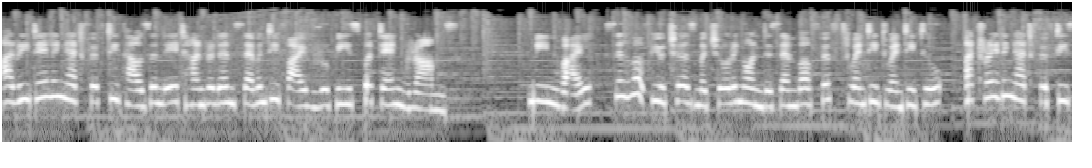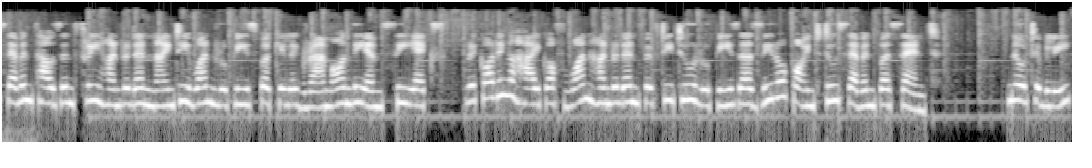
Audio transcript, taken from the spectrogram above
are retailing at 50,875 rupees per 10 grams. Meanwhile, silver futures maturing on December 5, 2022, are trading at 57,391 rupees per kilogram on the MCX, recording a hike of 152 rupees or 0.27%. Notably,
